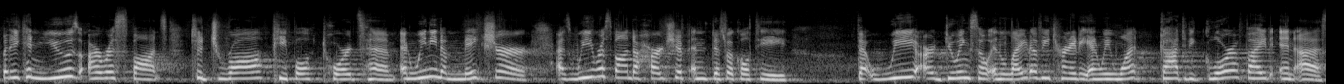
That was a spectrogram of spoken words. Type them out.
but he can use our response to draw people towards him. And we need to make sure, as we respond to hardship and difficulty, that we are doing so in light of eternity and we want God to be glorified in us.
